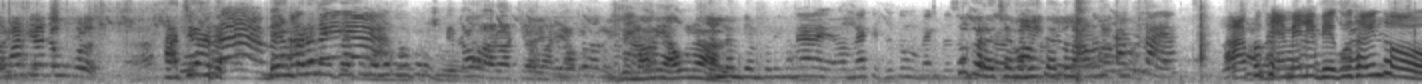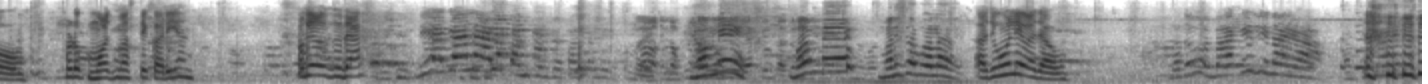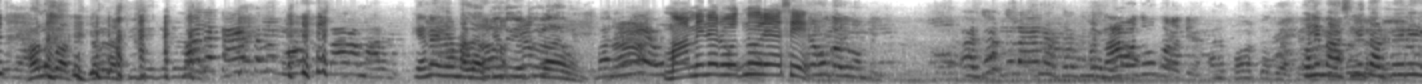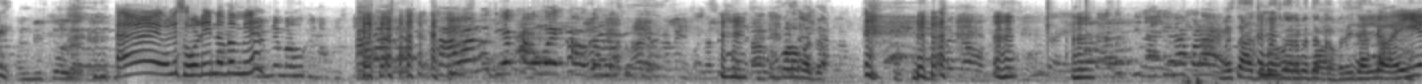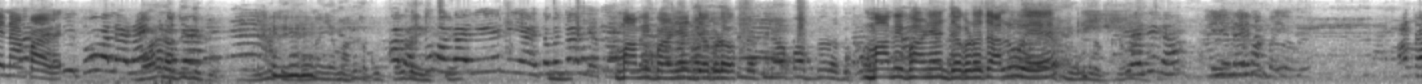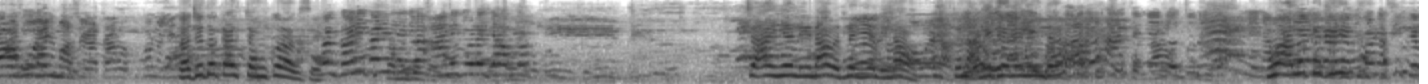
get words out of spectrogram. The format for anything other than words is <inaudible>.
તમારે ત્યાં જવું પડે સાચી વાત છે. બેમ પડે નહીં કરતું મને જવું પડે. જો મામી આવું ના હાલે. બેમ પડી ના. મેં મેં કીધું તું મેં કીધું શું કરે છે મને તું આખું ફેમિલી ભેગું થઈને તો થોડુંક મોજ મસ્તી કરીએ ને શું કેવું દુદા લીયા જા ને આલો 500 રૂપિયા મમ્મી મમ્મી મનીષા બોલાવે હજુ હું લેવા જાઉં બધું બાકી લઈને હાનું બાકી તમે લખી દીધું મારે કાંઈ તમે મોં મારા મારું. કે ને એમ આ લખી દીધું એટલું લાયો હું. બનાવી એવું મામીને રોજનું રહેશે. શું કર્યું મમ્મી? ને ના ઓલી માછલી એ ઓલી સોડી ને મેં એમને મને શું કીધું ખાવાનું જે ખાવું હોય ખાવ તમે. બોલો બધા. <laughs> ના મસ્ત આજુબાજુ વાળા બધા ખબરે જાય એ ના પાડે મામી ભાણિયા ઝઘડો. મામી ભાણિયા ઝઘડો ચાલુ હે. હજુ તો કાલ ચંકો આવશે. ચા અહીંયા લઈને આવ એટલે અહીંયા લઈને આવ તું નાની થેલી લઈને જા હું આલુ કેટલી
